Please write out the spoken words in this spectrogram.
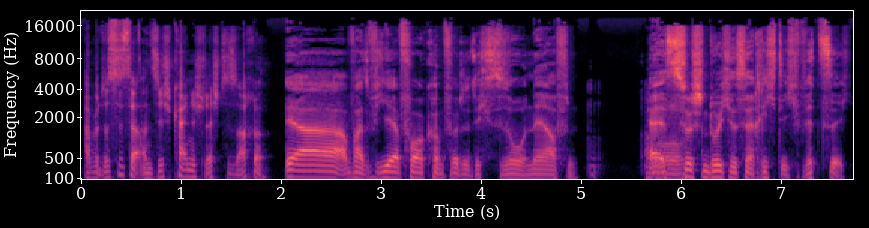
Aber das ist ja an sich keine schlechte Sache. Ja, aber wie er vorkommt, würde dich so nerven. Oh. Er ist oh. zwischendurch ist er richtig witzig.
